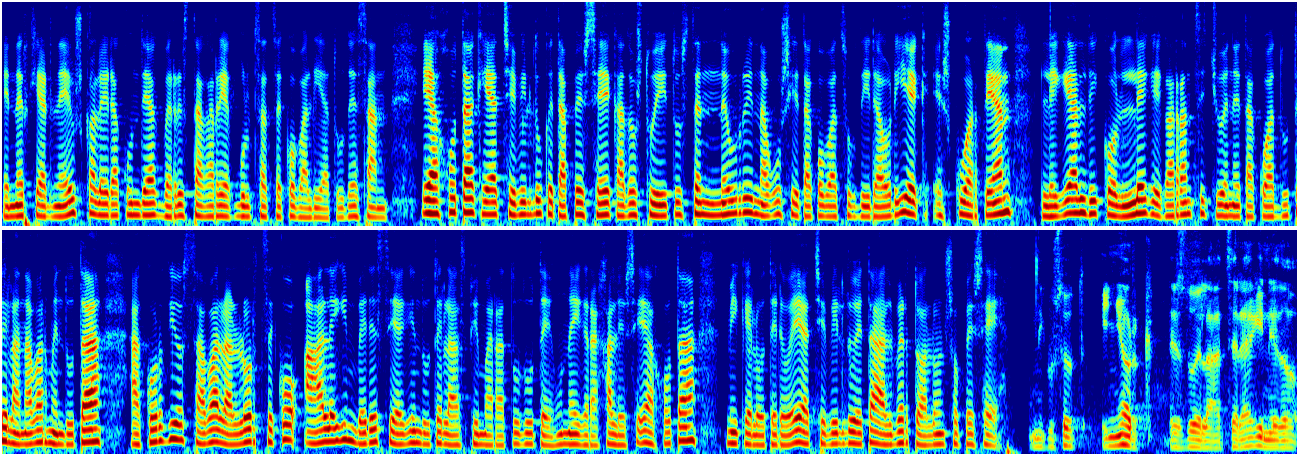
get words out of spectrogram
energiaren euskal erakundeak berriztagarriak bultzatzeko baliatu dezan. EAJak, EH Bilduk eta PSEek adostu dituzten neurri nagusietako batzuk dira horiek eskuartean legealdiko lege garrantzitsuenetakoa dutela nabarmenduta akordio zabala lortzeko ahalegin berezia egin dutela azpimarratu dute Unai Grajales EAJ, Mikel Otero EH Bildu eta Alberto Alonso PSE. Nik uste dut inork ez duela atzera egin edo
